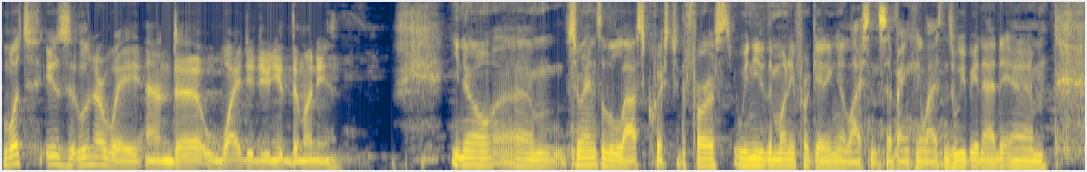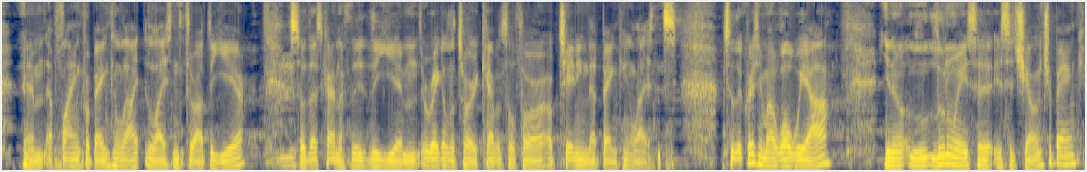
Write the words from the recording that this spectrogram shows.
what is Lunar Way and why did you need the money? You know, um, to answer the last question first, we needed the money for getting a license, a banking license. We've been at um, um, applying for banking li- license throughout the year, mm-hmm. so that's kind of the, the um, regulatory capital for obtaining that banking license. So the question about what we are, you know, Lunar Way is a, is a challenger bank,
